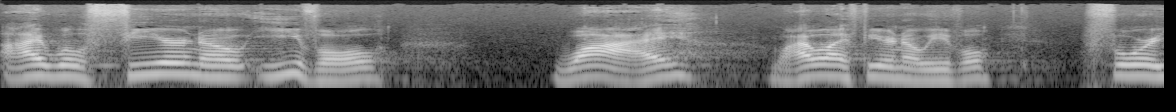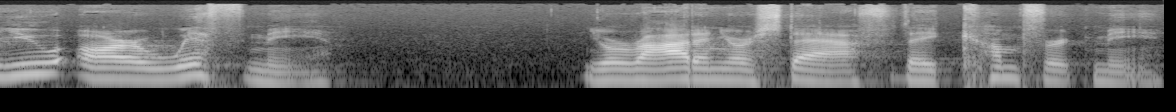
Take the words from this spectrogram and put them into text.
I will fear no evil. Why? Why will I fear no evil? For you are with me. Your rod and your staff, they comfort me.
